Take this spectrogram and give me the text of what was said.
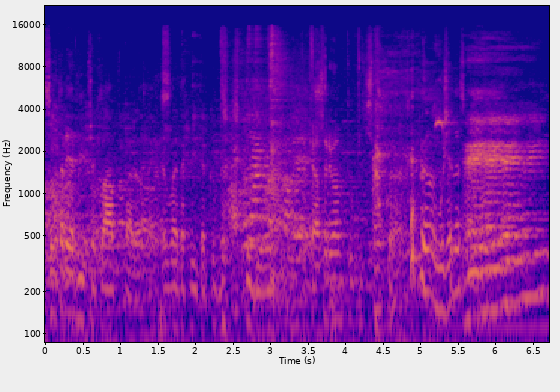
Jsou tady takový překlápka, no. to bude takový takový trošku divný. Tak já tady mám tu píčelku, no, Můžete zpívat.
